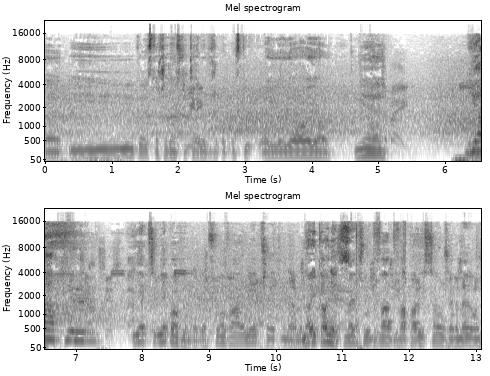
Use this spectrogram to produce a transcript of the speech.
E, I to jest też jeden z feature'ów, że po prostu... Ojojojo. Nie. Ja pier... Nie, nie powiem tego słowa, nie przeklinamy. No i koniec. meczu 2-2 Paris Saint-Germain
